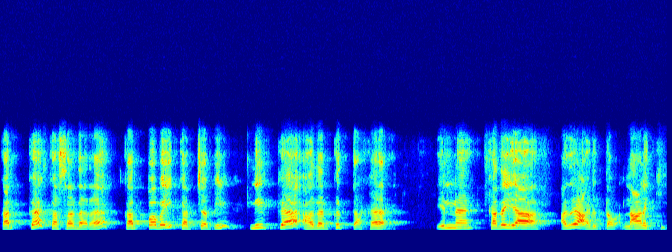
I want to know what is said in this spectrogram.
கற்க கசடர கற்பவை கற்றபின் நிற்க அதற்கு தக. என்ன? கதையா? அது அடுத்த நாளைக்கு.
